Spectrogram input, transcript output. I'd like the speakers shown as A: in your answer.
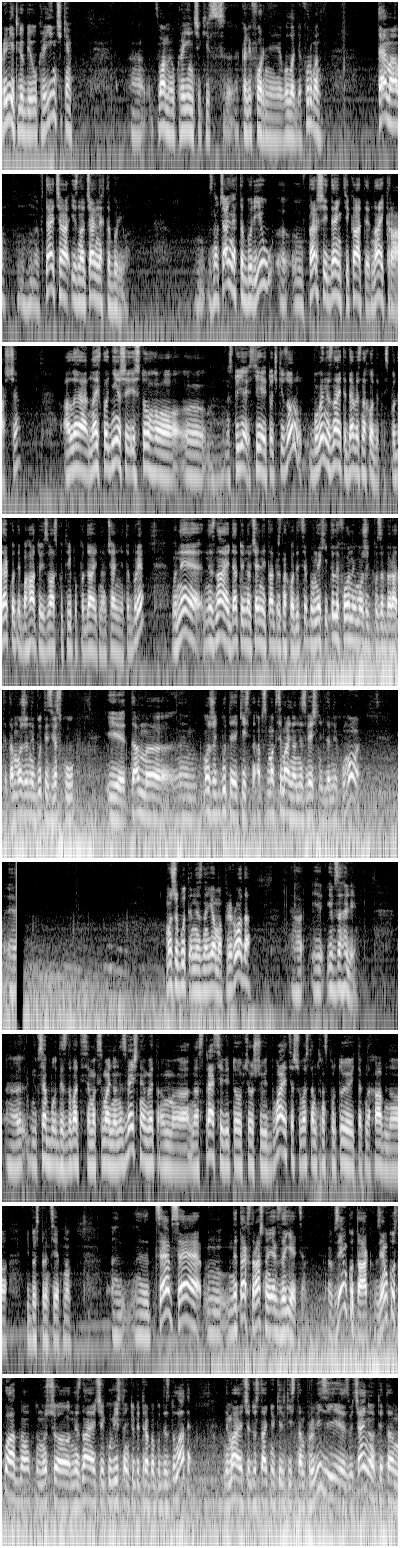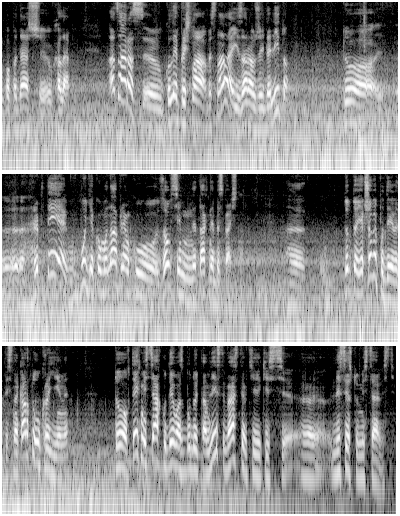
A: Привіт, любі українчики! Е, З вами українчик із Каліфорнії Володя Фурман. Тема втеча із навчальних таборів. З навчальних таборів е, в перший день тікати найкраще, але найскладніше із того, е, з тієї- точки зору, бо ви не знаєте, де ви знаходитесь. Подекуди багато із вас, котрі попадають в навчальні табори, вони не знають, де той навчальний табір знаходиться, бо в них і телефони можуть позабирати, там може не бути зв'язку, і там е, е, можуть бути якісь максимально незвичні для них умови. Е, Може бути незнайома природа е, і, і взагалі. Е, Все буде здаватися максимально незвичним. Ви там е, на стресі від того всього, що відбувається, що вас там транспортують так нахабно і безпринципно. Це все не так страшно, як здається. Взимку так, взимку складно, тому що не знаючи, яку відстань тобі треба буде здолати, не маючи достатню кількість там провізії, звичайно, ти там попадеш е, в халепу. А зараз, е, коли прийшла весна і зараз вже йде літо, то е, гребти в будь-якому напрямку зовсім не так небезпечно. Тобто, якщо ви подивитесь на карту України, то в тих місцях, куди вас будуть там ліс, вести в ті якісь е, лісисту місцевість,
